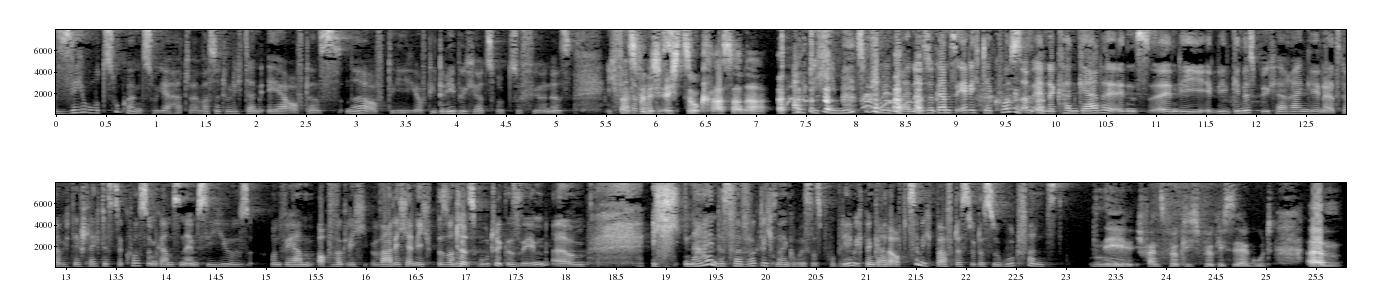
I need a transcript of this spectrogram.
zero Zugang zu ihr hatte, was natürlich dann eher auf das, ne, auf die, auf die Drehbücher zurückzuführen ist. Ich das finde ich echt so krass, Anna. Auch die Chemie zwischen den beiden. Also ganz ehrlich, der Kuss am Ende kann gerne ins, in die, in die Guinness-Bücher reingehen als, glaube ich, der schlechteste Kuss im ganzen MCUs. Und wir haben auch wirklich, wahrlich ja nicht besonders gute gesehen. Ähm, ich, nein, das war wirklich mein größtes Problem. Ich bin gerade auch ziemlich baff, dass du das so gut fandst. Nee, ich fand es wirklich, wirklich sehr gut. Ähm,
